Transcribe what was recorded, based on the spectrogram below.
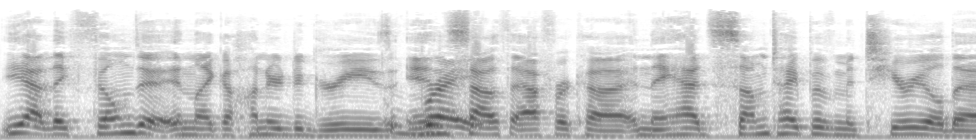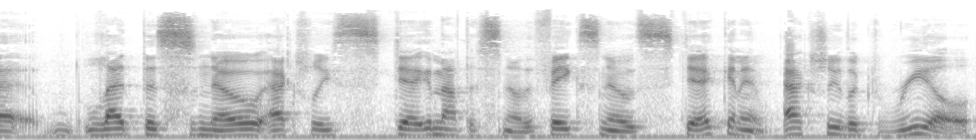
yeah they filmed it in like 100 degrees in Right. south africa and they had some type of material that let the snow actually stick not the snow the fake snow stick and it actually looked real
